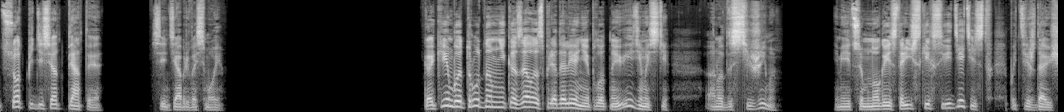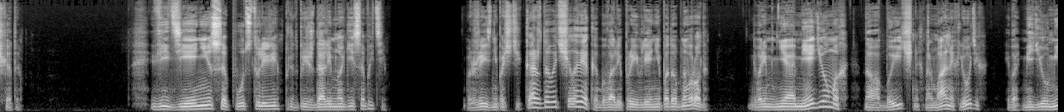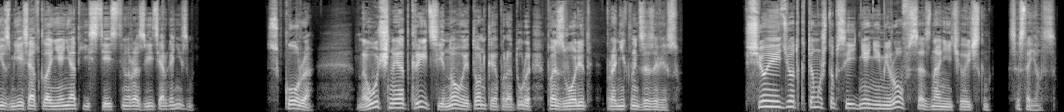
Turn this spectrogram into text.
555. Сентябрь 8. Каким бы трудным ни казалось преодоление плотной видимости, оно достижимо. Имеется много исторических свидетельств, подтверждающих это. Видения сопутствовали или предупреждали многие события. В жизни почти каждого человека бывали проявления подобного рода. Говорим не о медиумах, о обычных, нормальных людях, ибо медиумизм есть отклонение от естественного развития организма. Скоро научные открытия и новая тонкая аппаратура позволят проникнуть за завесу. Все идет к тому, чтобы соединение миров в сознании человеческом состоялось.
